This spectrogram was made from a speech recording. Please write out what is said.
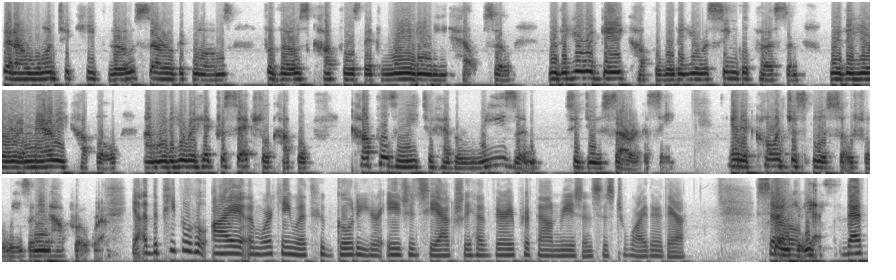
that I want to keep those surrogate moms for those couples that really need help. So whether you're a gay couple, whether you're a single person, whether you're a married couple, and whether you're a heterosexual couple, couples need to have a reason to do surrogacy. And it can't just be a social reason in our program. Yeah, the people who I am working with who go to your agency actually have very profound reasons as to why they're there. So you, yes. that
